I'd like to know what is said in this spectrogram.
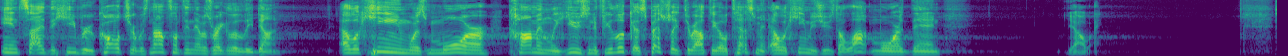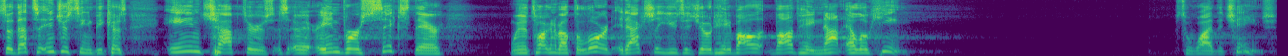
inside the Hebrew culture was not something that was regularly done. Elohim was more commonly used. And if you look, especially throughout the Old Testament, Elohim is used a lot more than Yahweh. So that's interesting because in chapters, uh, in verse 6 there, when they're talking about the Lord, it actually uses Yod He Vav He, not Elohim. So why the change?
